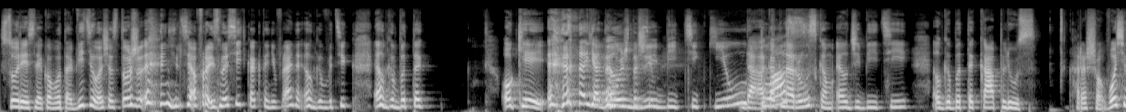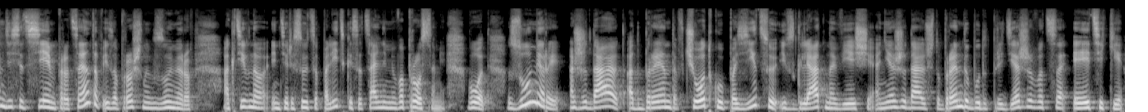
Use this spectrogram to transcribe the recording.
Сори, если я кого-то обидела, сейчас тоже нельзя произносить как-то неправильно. ЛГБТ, ЛГБТ Окей, я думаю, что LGBTQ+. Да, как на русском LGBT, ЛГБТК+. Хорошо, 87% из опрошенных зумеров активно интересуются политикой и социальными вопросами. Вот, зумеры ожидают от брендов четкую позицию и взгляд на вещи. Они ожидают, что бренды будут придерживаться этики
